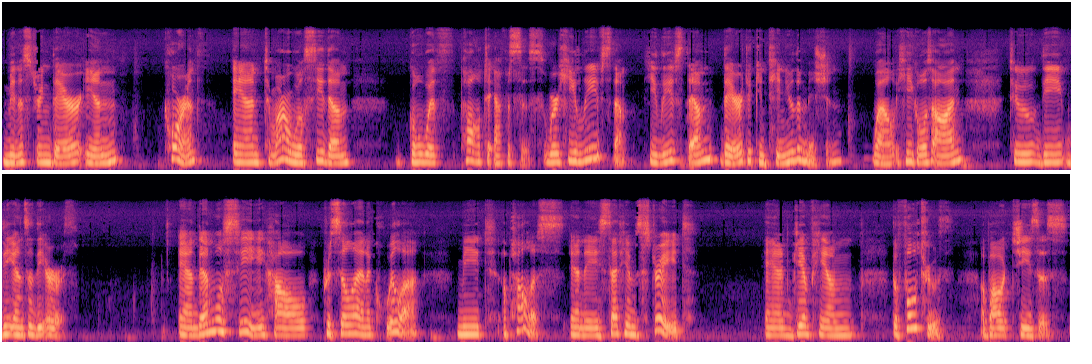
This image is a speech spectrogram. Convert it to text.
ministering there in Corinth and tomorrow we'll see them go with Paul to Ephesus, where he leaves them. He leaves them there to continue the mission while he goes on to the, the ends of the earth. And then we'll see how Priscilla and Aquila meet Apollos and they set him straight and give him the full truth about Jesus.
